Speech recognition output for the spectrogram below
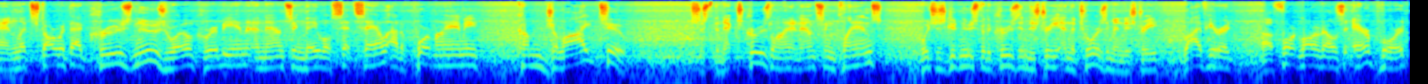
And let's start with that cruise news. Royal Caribbean announcing they will set sail out of Port Miami come July 2. It's just the next cruise line announcing plans, which is good news for the cruise industry and the tourism industry. Live here at uh, Fort Lauderdale's airport,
